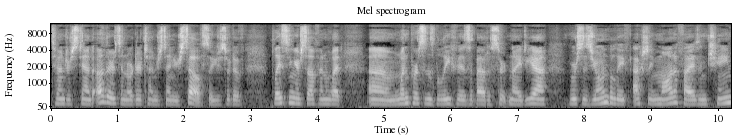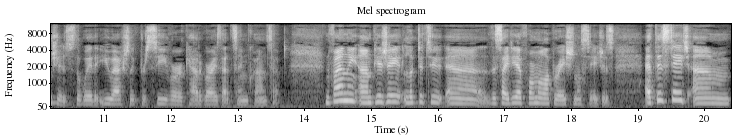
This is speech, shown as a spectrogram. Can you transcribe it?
to understand others in order to understand yourself. So you're sort of placing yourself in what um, one person's belief is about a certain idea versus your own belief actually modifies and changes the way that you actually perceive or categorize that same concept. And finally, um, Piaget looked at uh, this idea of formal operational stages. At this stage, um,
